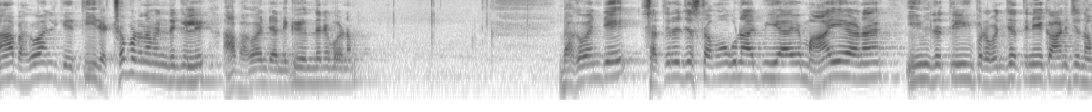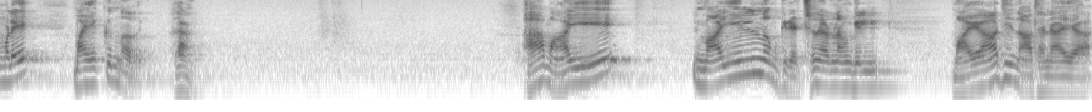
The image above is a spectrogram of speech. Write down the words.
ആ ഭഗവാനിലേക്ക് എത്തി രക്ഷപ്പെടണമെന്നുണ്ടെങ്കിൽ ആ ഭഗവാന്റെ അനുഗ്രഹം തന്നെ വേണം. ഭഗവാന്റെ സത്യരജസ്തമോ ഗുണാത്മീയായ മായയാണ് ഈ വിധത്തിൽ ഈ പ്രപഞ്ചത്തിനെ കാണിച്ച് നമ്മളെ മയക്കുന്നത്. അതാണ്. ആ മായയെ മായയിൽ നിന്ന് നമുക്ക് രക്ഷ നേടണമെങ്കിൽ മായാധിനാഥനായ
